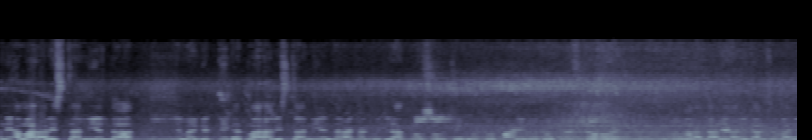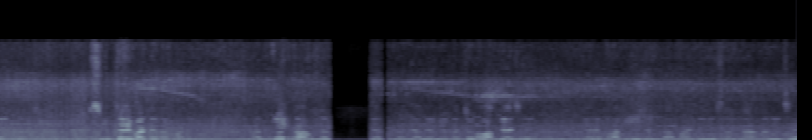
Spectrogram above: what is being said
અને અમારા વિસ્તારની અંદર એમાં વ્યક્તિગત મારા વિસ્તારની અંદર આખા ગુજરાતમાં સૌથી મોટું પાણીનો કોઈ પ્રશ્ન હોય તો મારા ધાનેરા વિધાનસભાની અંદર સિંચાઈ માટેના પાણી. અને એ કામ કરવા પ્રજાને અમે વચનો આપ્યા છે ત્યારે ભારતીય જનતા પાર્ટીની સરકાર બની છે,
